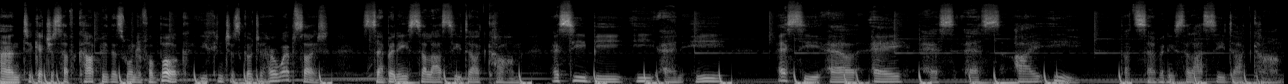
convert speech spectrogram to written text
and to get yourself a copy of this wonderful book, you can just go to her website, sebeneselassie.com. S E B E N E S L A S S I. That's sebeneselassie.com.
